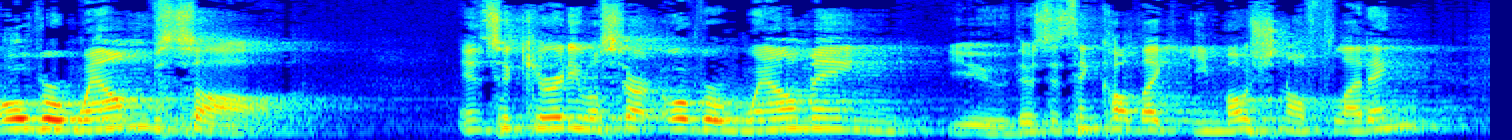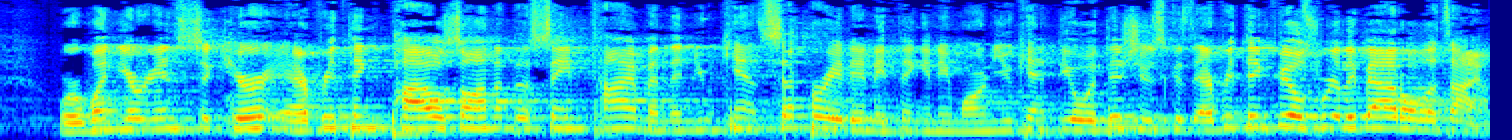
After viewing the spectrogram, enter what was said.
overwhelmed Saul. Insecurity will start overwhelming you. There's this thing called like emotional flooding, where when you're insecure, everything piles on at the same time, and then you can't separate anything anymore, and you can't deal with issues because everything feels really bad all the time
